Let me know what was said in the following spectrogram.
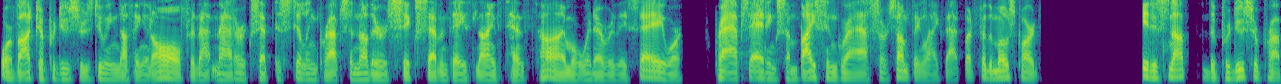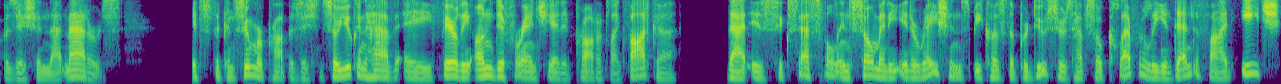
or vodka producers doing nothing at all for that matter except distilling perhaps another sixth seventh eighth ninth tenth time or whatever they say or perhaps adding some bison grass or something like that. But for the most part it is not the producer proposition that matters. It's the consumer proposition. So you can have a fairly undifferentiated product like vodka that is successful in so many iterations because the producers have so cleverly identified each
